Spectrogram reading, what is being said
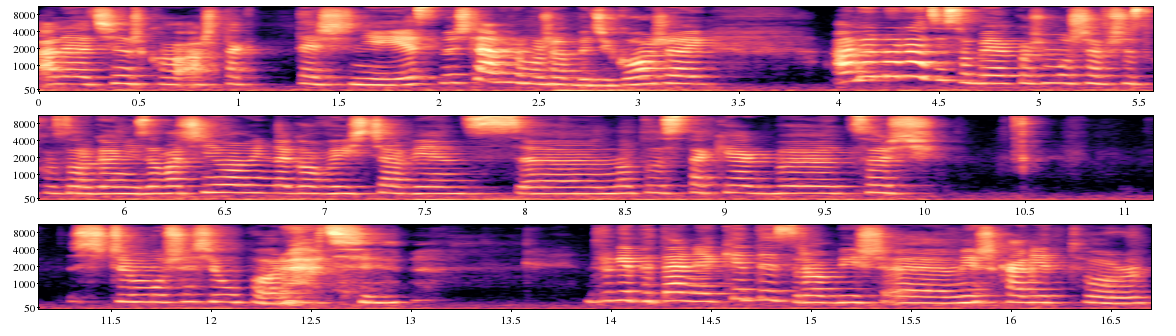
ale ciężko aż tak też nie jest. Myślałam, że może być gorzej, ale no radzę sobie jakoś, muszę wszystko zorganizować, nie mam innego wyjścia, więc e, no to jest takie jakby coś, z czym muszę się uporać. Drugie pytanie, kiedy zrobisz e, mieszkanie tour?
